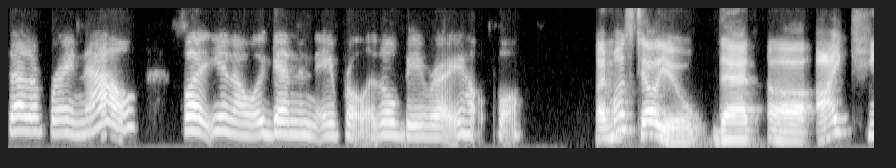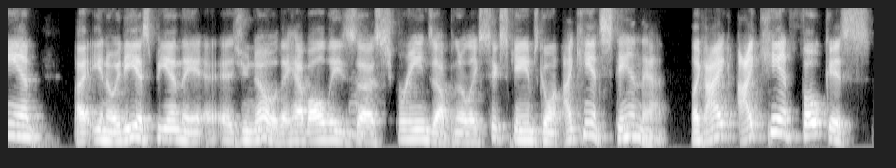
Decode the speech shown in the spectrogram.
setup right now but you know again in april it'll be very helpful i must tell you that uh, i can't uh, you know at espn they as you know they have all these uh, screens up and they're like six games going i can't stand that like i i can't focus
